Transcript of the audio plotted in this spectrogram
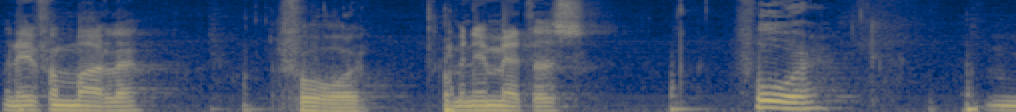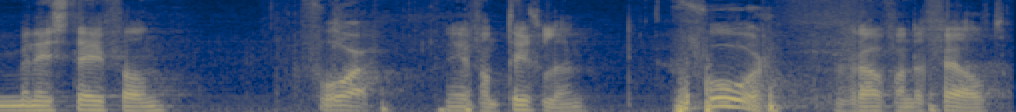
Meneer Van Marle. Voor. Meneer Metters. Voor. Meneer Stefan. Voor. Meneer Van Tichelen. Voor. Mevrouw Van der Veld.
